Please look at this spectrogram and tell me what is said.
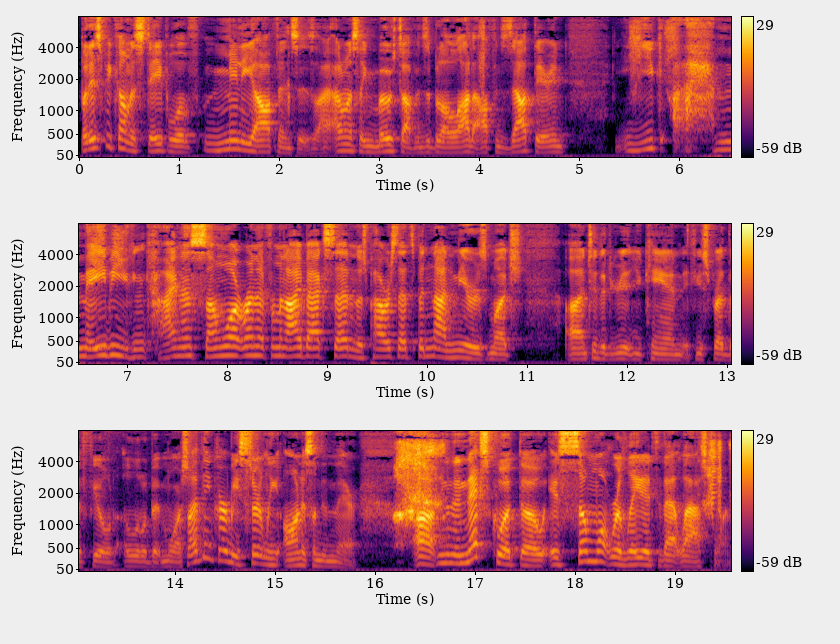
but it's become a staple of many offenses. I don't want to say most offenses, but a lot of offenses out there. And you uh, maybe you can kind of somewhat run it from an I back set and those power sets, but not near as much uh, to the degree that you can if you spread the field a little bit more. So I think Kirby's certainly onto something there. Uh, the next quote, though, is somewhat related to that last one.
